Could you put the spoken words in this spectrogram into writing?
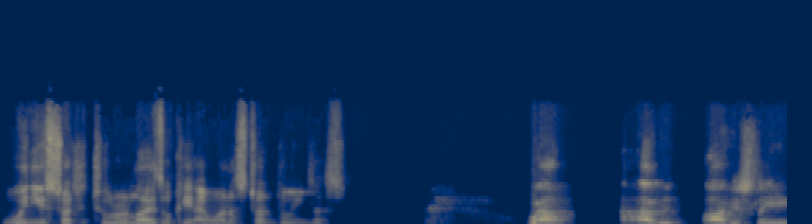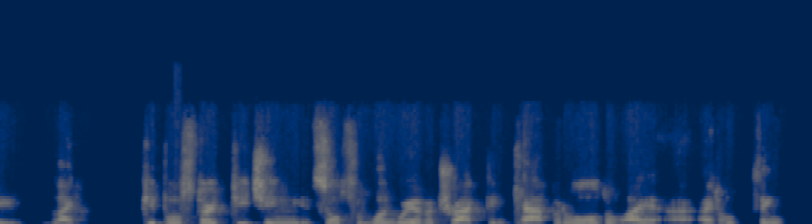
when you started to realize okay i want to start doing this? Well um, obviously like people start teaching it's also one way of attracting capital although i i don't think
